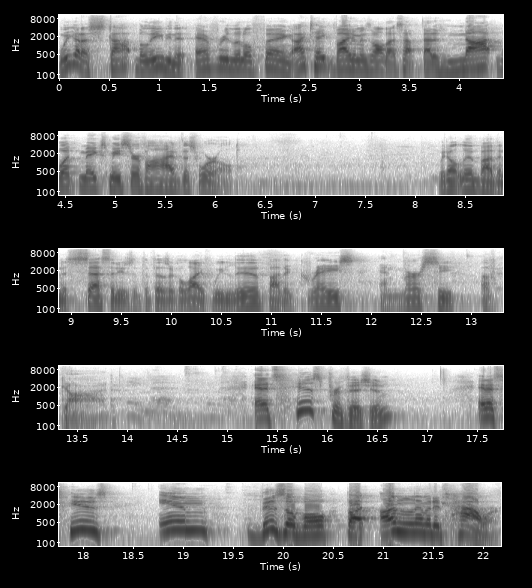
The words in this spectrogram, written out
We got to stop believing that every little thing, I take vitamins and all that stuff, that is not what makes me survive this world. We don't live by the necessities of the physical life. We live by the grace and mercy of God. And it's His provision, and it's His invisible but unlimited power.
